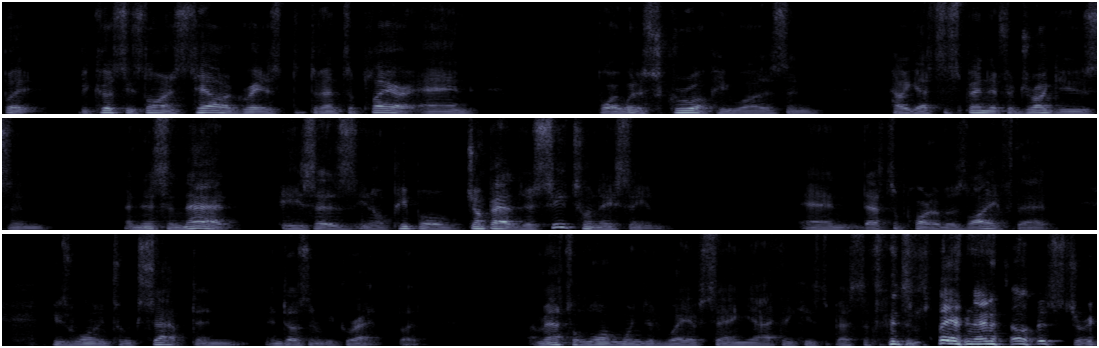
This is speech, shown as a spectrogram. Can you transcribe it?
But because he's Lawrence Taylor, greatest defensive player, and boy, what a screw up he was, and how he got suspended for drug use and and this and that. He says, you know, people jump out of their seats when they see him, and that's a part of his life that he's willing to accept and and doesn't regret. But I mean, that's a long-winded way of saying, yeah, I think he's the best defensive player in NFL history.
